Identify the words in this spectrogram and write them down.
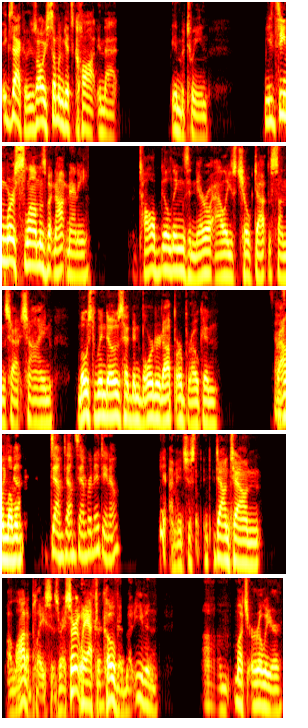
Exactly. There's always someone gets caught in that in between. You'd seen worse slums, but not many. Tall buildings and narrow alleys choked out the sunshine. Most windows had been boarded up or broken. Sounds Ground level- down- downtown San Bernardino. Yeah, I mean, it's just downtown, a lot of places, right? Certainly after COVID, but even um, much earlier.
